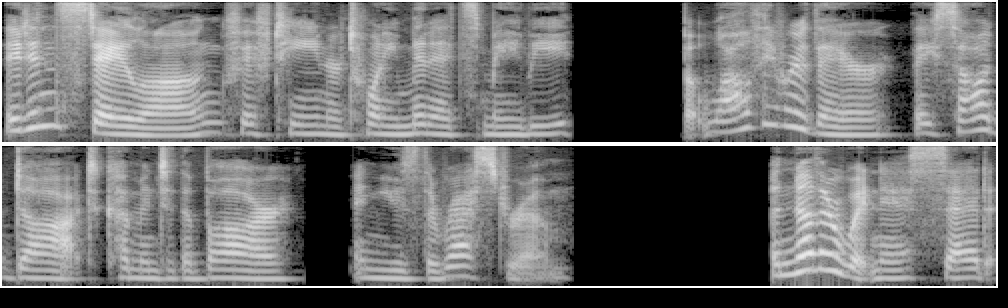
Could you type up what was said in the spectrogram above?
They didn't stay long, 15 or 20 minutes maybe, but while they were there, they saw Dot come into the bar and use the restroom. Another witness said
